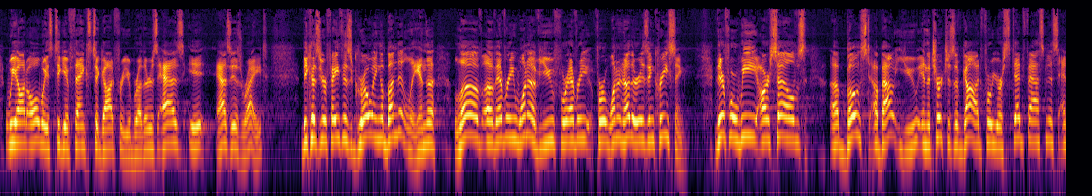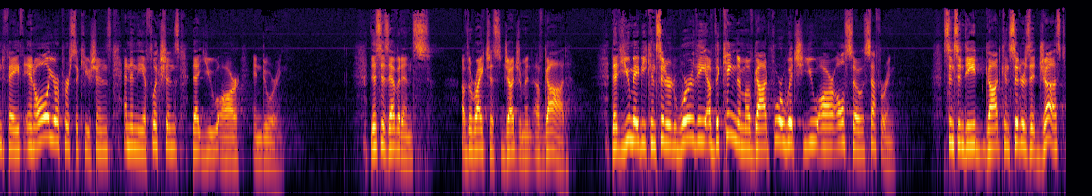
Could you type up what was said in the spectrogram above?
We ought always to give thanks to God for you, brothers, as, it, as is right because your faith is growing abundantly and the love of every one of you for, every, for one another is increasing. Therefore, we ourselves uh, boast about you in the churches of God for your steadfastness and faith in all your persecutions and in the afflictions that you are enduring. This is evidence of the righteous judgment of God, that you may be considered worthy of the kingdom of God for which you are also suffering. Since indeed God considers it just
